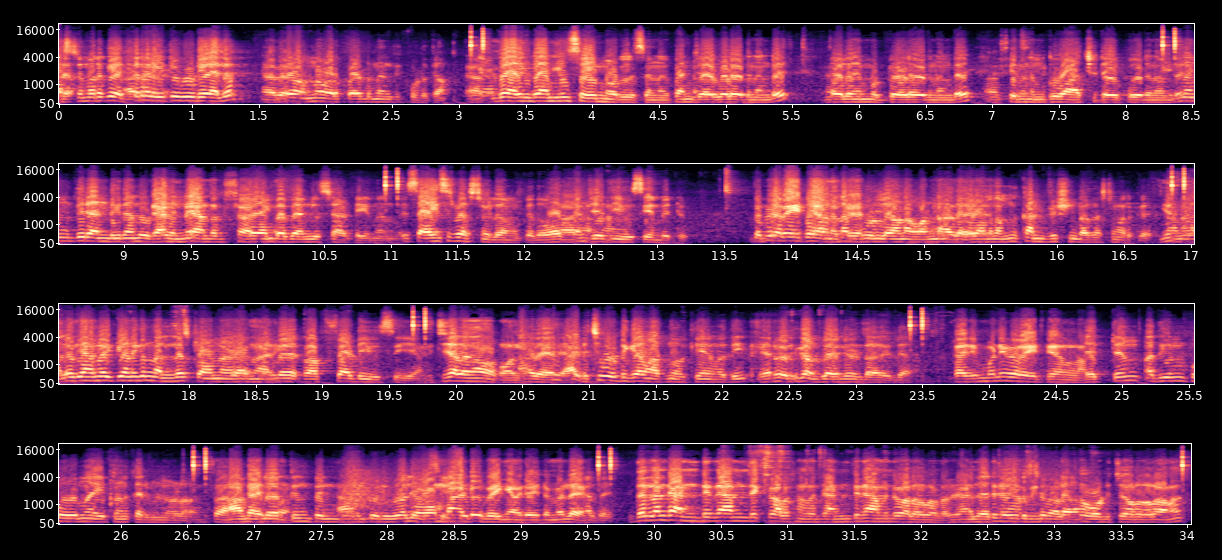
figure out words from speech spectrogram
കസ്റ്റമർക്ക് എത്ര റേറ്റ് കൂടിയാലും ഒന്ന് ഉറപ്പായിട്ട് നിങ്ങൾക്ക് കൊടുക്കാം. ഇത് അതിന്റെ സെയിം മോഡൽസ് ആണ്. പഞ്ചാബുകൾ വരുന്നുണ്ട് അതുപോലെ മുട്ടുകൾ വരുന്നുണ്ട് പിന്നെ നമുക്ക് വാച്ച് ടൈപ്പ് വരുന്നുണ്ട്. നമുക്ക് രണ്ട് ഗ്രാം തൊട്ട് തന്നെ സ്റ്റാർട്ട് ചെയ്യുന്നുണ്ട്. സൈസ് പ്രശ്നമില്ല നമുക്ക് ഇത് ഓപ്പൺ ചെയ്ത് യൂസ് ചെയ്യാൻ പറ്റും. നമുക്ക് കൺഫ്യൂഷൻ ഉണ്ടാവും കസ്റ്റമർക്ക് നാല് ഗ്രാം ഒക്കെ ആണെങ്കിൽ നല്ല സ്ട്രോങ് ആണ്. നല്ല റഫ് ആയിട്ട് യൂസ് ചെയ്യാം. അതെ അടിച്ചു പൊട്ടിക്കാൻ മാത്രം നോക്കിയാൽ മതി. വേറെ ഒരു കംപ്ലൈന്റ് ഉണ്ടാവില്ല. കരിമണി വെറൈറ്റി ആണല്ലോ. ഏറ്റവും അധികം പോകുന്ന ഐറ്റമാണ് കരിമണികളാണ് പെൺപിള്ളേർക്കും ഒരുപോലെ ഐറ്റം. ഇതെല്ലാം രണ്ട് ഗ്രാമിന്റെ കളക്ഷൻ രണ്ട് ഗ്രാമിന്റെ വളവുകളാണ് രണ്ട്. ഗ്രാമിന്റെ തോടിച്ച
